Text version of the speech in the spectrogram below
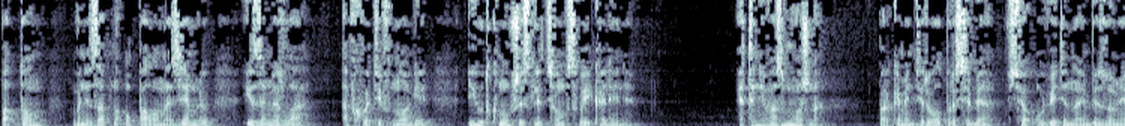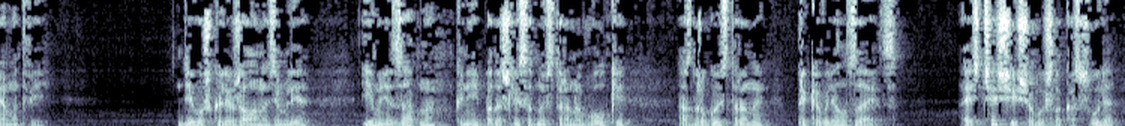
Потом внезапно упала на землю и замерла, обхватив ноги и уткнувшись лицом в свои колени. «Это невозможно!» – прокомментировал про себя все увиденное безумие Матвей. Девушка лежала на земле, и внезапно к ней подошли с одной стороны волки, а с другой стороны приковылял заяц. А из чаще еще вышла косуля –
